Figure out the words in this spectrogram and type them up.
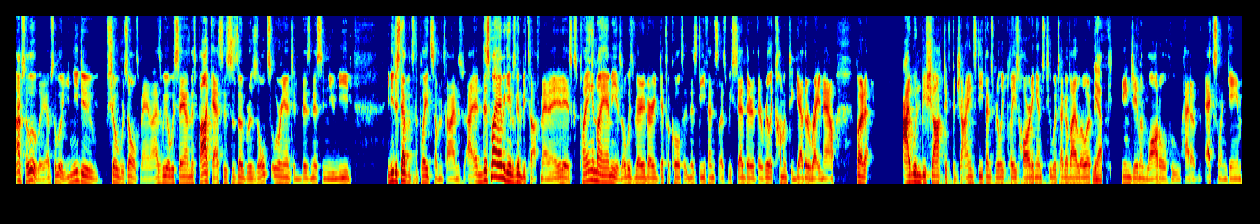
Absolutely, absolutely. You need to show results, man. As we always say on this podcast, this is a results-oriented business, and you need you need to step up to the plate sometimes. And this Miami game is going to be tough, man. It is because playing in Miami is always very, very difficult. In this defense, as we said, they're they're really coming together right now. But I wouldn't be shocked if the Giants defense really plays hard against Tua Tagovailoa. Yeah. Jaylen Waddle, who had an excellent game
